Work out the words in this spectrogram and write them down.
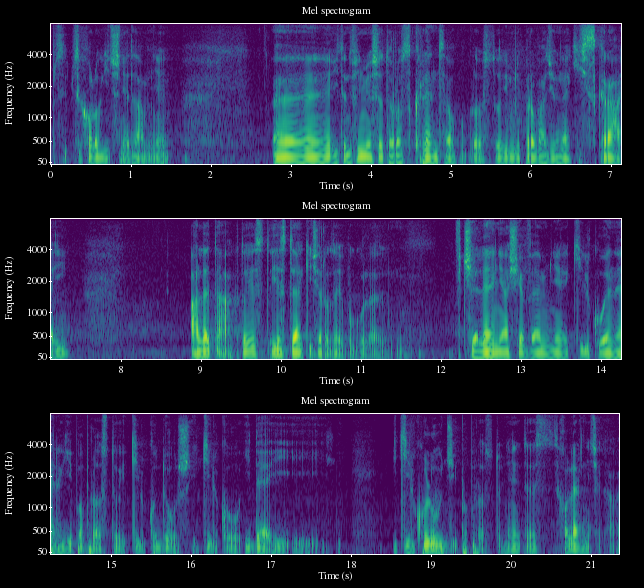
psy- psychologicznie dla mnie. E, I ten film jeszcze to rozkręcał po prostu i mnie prowadził na jakiś skraj. Ale tak, to jest, jest to jakiś rodzaj w ogóle wcielenia się we mnie kilku energii po prostu i kilku dusz i kilku idei i, i kilku ludzi po prostu, nie? To jest cholernie ciekawe.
